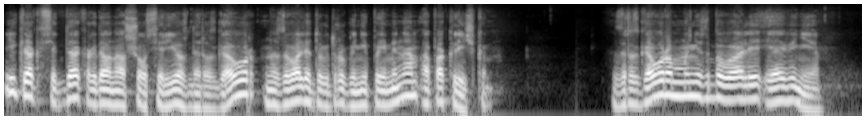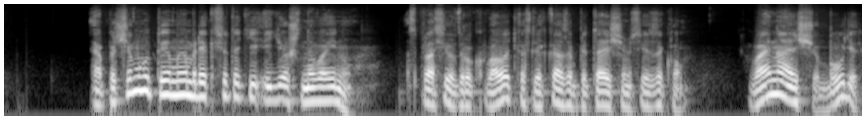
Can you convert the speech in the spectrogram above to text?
И, как всегда, когда у нас шел серьезный разговор, называли друг друга не по именам, а по кличкам. За разговором мы не забывали и о вине. «А почему ты, Мымрик, все-таки идешь на войну?» — спросил вдруг Володька слегка заплетающимся языком. «Война еще будет?»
